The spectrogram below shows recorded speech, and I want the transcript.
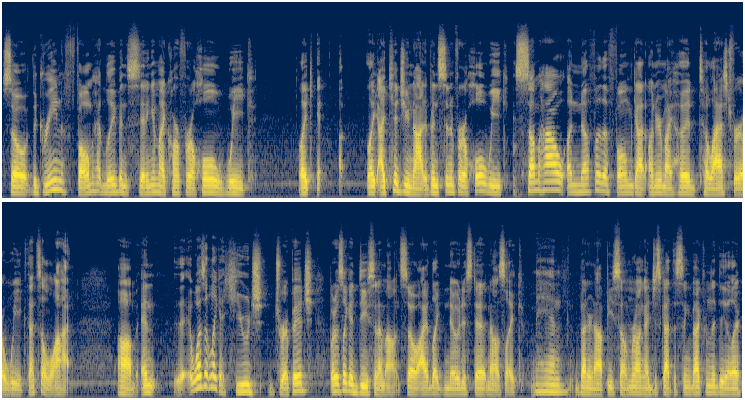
So the green foam had literally been sitting in my car for a whole week. Like, like I kid you not, it'd been sitting for a whole week. Somehow enough of the foam got under my hood to last for a week. That's a lot. Um, and it wasn't like a huge drippage, but it was like a decent amount. So I'd like noticed it and I was like, man, better not be something wrong. I just got this thing back from the dealer.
